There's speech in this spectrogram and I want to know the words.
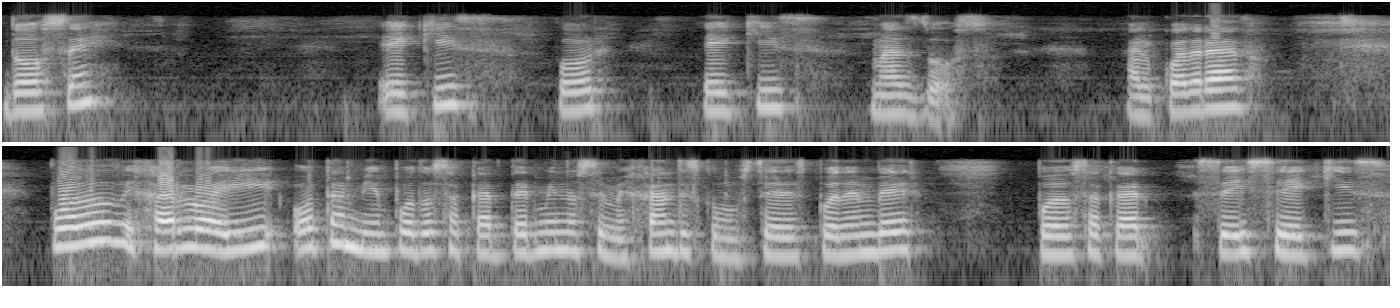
12 x por x más 2 al cuadrado. Puedo dejarlo ahí o también puedo sacar términos semejantes como ustedes pueden ver. Puedo sacar 6x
